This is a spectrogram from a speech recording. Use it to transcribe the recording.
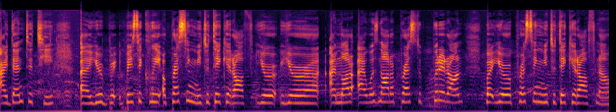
identity, uh, you're basically oppressing me to take it off. You're, you're, uh, I'm not, I was not oppressed to put it on, but you're oppressing me to take it off now.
